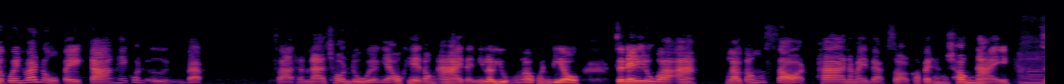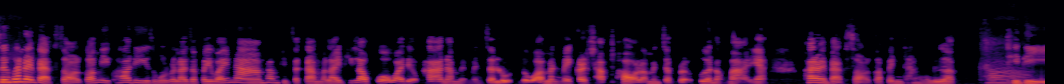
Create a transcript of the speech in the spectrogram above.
ยกเว้นว่าหนูไปกลางให้คนอื่นแบบสาธารณชนดูอย่างเงี้ยโอเคต้องอาย แต่นี่เราอยู่ของเราคนเดียว จะได้รู้ว่าอะเราต้องสอดผ้าอนามัยแบบสอดเข้าไปทางช่องไหนอ่ซึ่งผ้าอนามัยแบบสอดก็มีข้อดีสมมติเวลาจะไปว่ายน้ำทำกิจกรรมอะไรที่เรากลัวว่าเดี๋ยวผ้าอนามัยมันจะหลุด หรือว่ามันไม่กระชับพอแล้วมันจะเปรอะเปื้อนออกมาเนี่ย ผ้าอนามัยแบบสอดก็เป็นทางเลือกค่ะที่ดี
